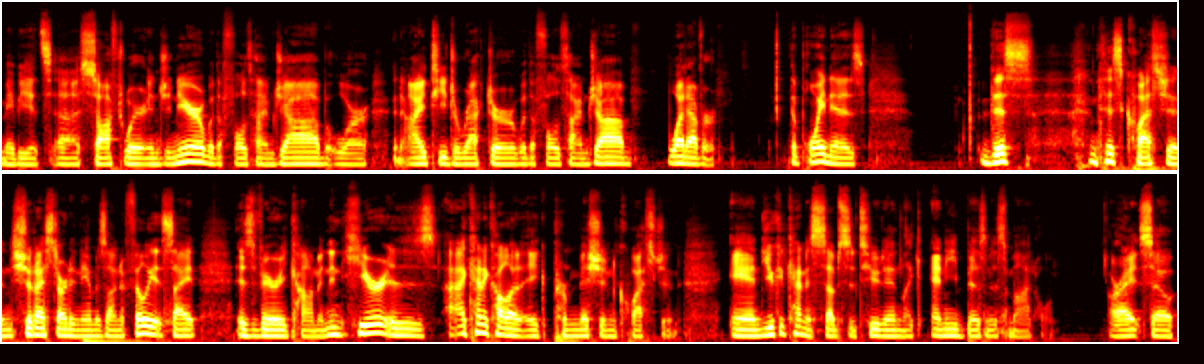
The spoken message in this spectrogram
maybe it's a software engineer with a full time job, or an IT director with a full time job, whatever. The point is, this this question, should I start an Amazon affiliate site, is very common. And here is, I kind of call it a permission question. And you could kind of substitute in like any business model. All right. So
